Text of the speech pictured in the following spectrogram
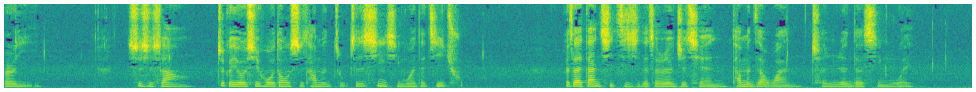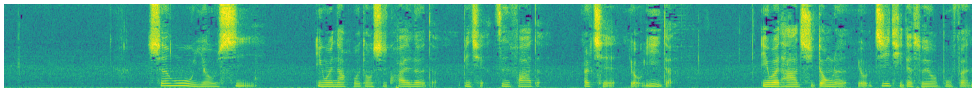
而已。事实上，这个游戏活动是他们组织性行为的基础。而在担起自己的责任之前，他们在玩成人的行为。生物游戏，因为那活动是快乐的，并且自发的，而且有益的，因为它启动了有机体的所有部分。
